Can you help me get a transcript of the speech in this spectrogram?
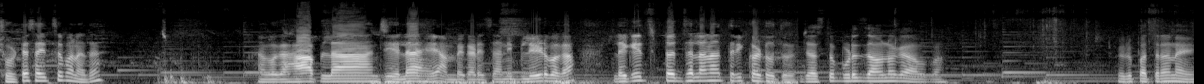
छोट्या साईजचं पण आता. हा बघा हा आपला झेला आहे आंबेकाड्याचा आणि ब्लेड बघा लगेच टच झाला ना तरी कट होतोय. जास्त पुढे जाऊ नका बाबा. पत्रा नाही.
